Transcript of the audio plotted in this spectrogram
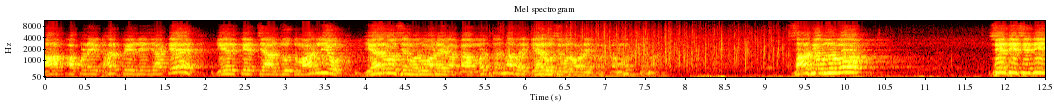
आप अपने घर पे ले जाके घेर के चार जूत मार लियो, गैरों से मरवाने का काम मत करना भाई, गैरों से मरवाने का काम मत करना। साथियों बुज़ुर्गों सीधी सीधी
